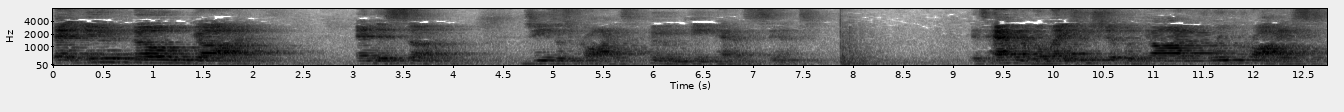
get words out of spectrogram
that you know God and His Son, Jesus Christ, whom He has sent. It's having a relationship with God through Christ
